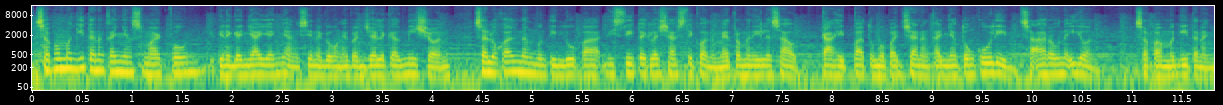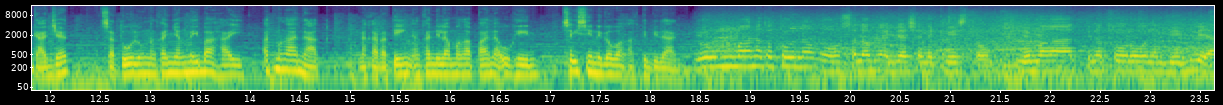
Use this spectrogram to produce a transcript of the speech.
Sa pamagitan ng kanyang smartphone, ipinaganyaya niya ang sinagawang evangelical mission sa lokal ng Muntinlupa, Distrito Eclesiastico ng Metro Manila South kahit pa tumupad siya ng kanyang tungkulin sa araw na iyon sa pamagitan ng gadget at sa tulong ng kanyang may bahay at mga anak nakarating ang kanilang mga panauhin sa isinagawang aktibidad. Yung mga natutunan ko sa loob ng Iglesia ni Cristo, yung mga tinuturo ng Biblia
